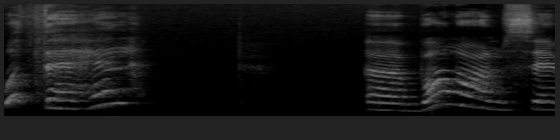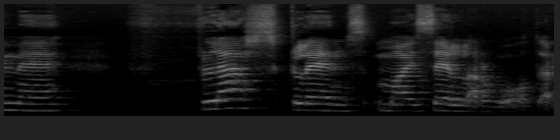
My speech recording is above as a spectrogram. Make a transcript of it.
What the hell? Balanseme Flash Cleanse My Cellar Water.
